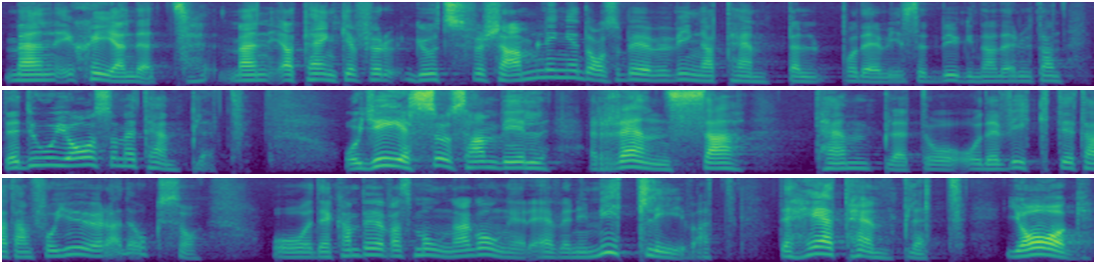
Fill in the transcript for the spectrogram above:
men i skeendet. Men jag tänker för Guds församling idag så behöver vi inga tempel på det viset, byggnader, utan det är du och jag som är templet. Och Jesus han vill rensa templet och, och det är viktigt att han får göra det också. Och Det kan behövas många gånger även i mitt liv att det här templet, jag,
